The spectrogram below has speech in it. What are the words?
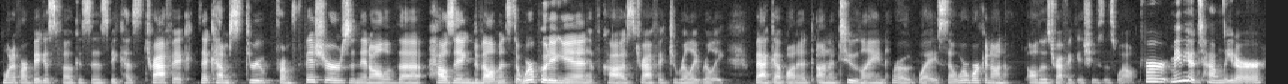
one of our biggest focuses because traffic that comes through from Fishers and then all of the housing developments that we're putting in have caused traffic to really really back up on a on a two lane roadway. So we're working on all those traffic issues as well. For maybe a town leader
